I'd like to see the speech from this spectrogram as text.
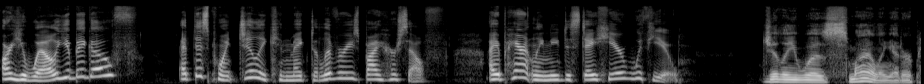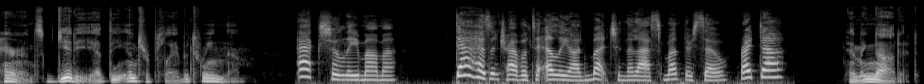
Are you well, you big oaf? At this point, Jilly can make deliveries by herself. I apparently need to stay here with you. Jilly was smiling at her parents, giddy at the interplay between them. Actually, Mama, Dad hasn't traveled to Elion much in the last month or so, right, Dad? Hemming nodded.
